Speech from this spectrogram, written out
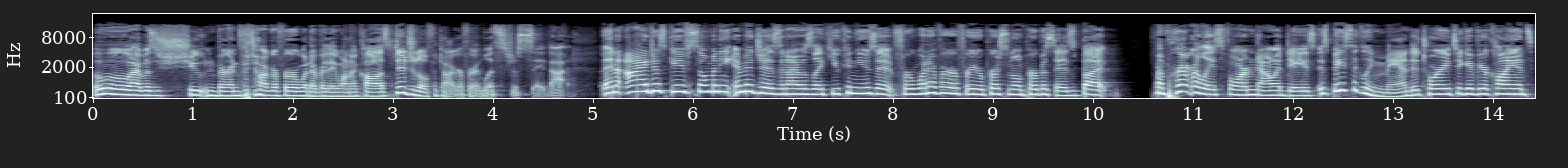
"Oh, I was a shoot and burn photographer or whatever they want to call us, digital photographer, let's just say that." And I just gave so many images and I was like, you can use it for whatever for your personal purposes, but a print release form nowadays is basically mandatory to give your clients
